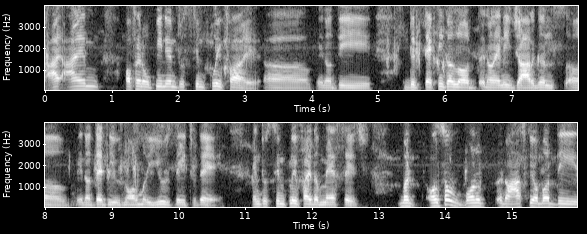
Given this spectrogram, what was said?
i i am of an opinion to simplify uh, you know the the technical or you know any jargons uh, you know that you normally use day to day and to simplify the message. But also want to you know, ask you about the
